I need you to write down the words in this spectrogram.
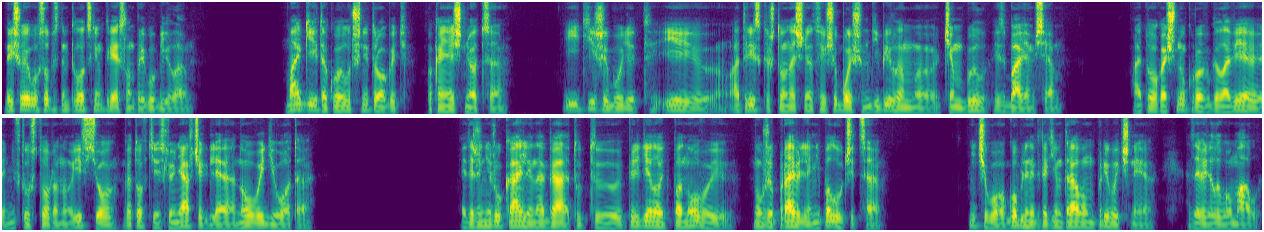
Да еще его собственным пилотским креслом пригубило. Магии такое лучше не трогать, пока не очнется. И тише будет, и от риска, что он начнется еще большим дебилом, чем был, избавимся. А то качну кровь в голове не в ту сторону, и все, готовьте слюнявчик для нового идиота. Это же не рука или нога, тут э, переделывать по новой, но уже правильно не получится. Ничего, гоблины к таким травмам привычные, заверил его Мал.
